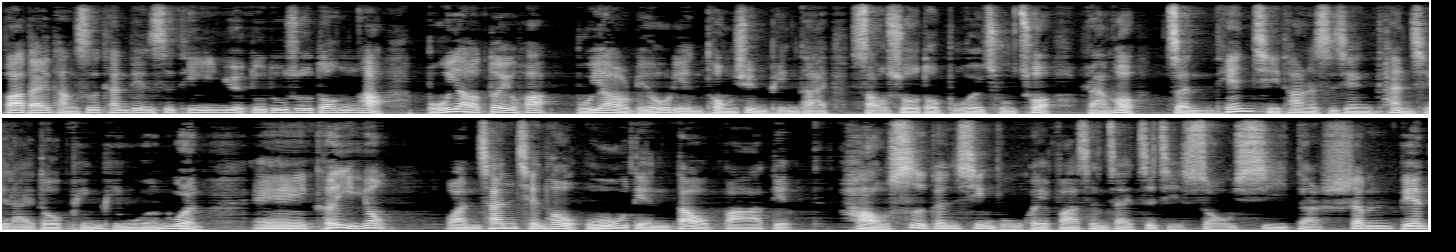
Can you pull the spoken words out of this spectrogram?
发呆、躺尸、看电视、听音乐、读读书都很好。不要对话，不要留连通讯平台，少说都不会出错。然后整天其他的时间看起来都平平稳稳。诶，可以用晚餐前后五点到八点。好事跟幸福会发生在自己熟悉的身边。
